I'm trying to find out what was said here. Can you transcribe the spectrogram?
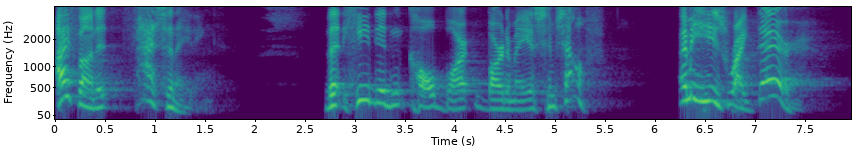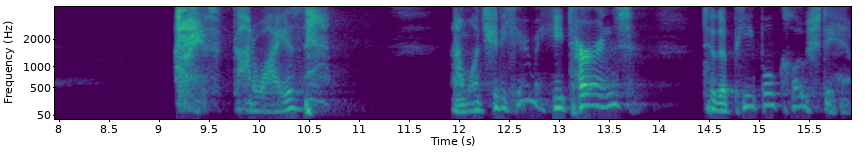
I found it fascinating that he didn't call Bart- Bartimaeus himself. I mean, he's right there. And I said, God, why is that? And I want you to hear me. He turns to the people close to him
